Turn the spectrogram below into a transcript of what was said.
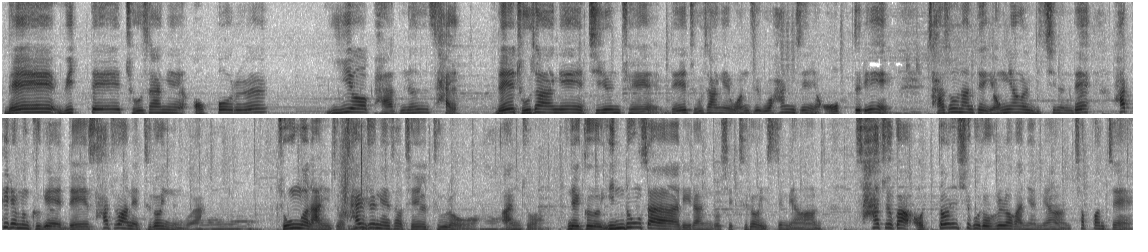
내 윗대 조상의 업보를 이어받는 살. 내 조상의 지은 죄, 내 조상의 원지고 한진 업들이 네. 자손한테 영향을 미치는데 하필이면 그게 내 사주 안에 들어있는 거야. 오. 좋은 건 아니죠. 살 중에서 제일 더러워. 안 좋아. 근데 그 인동살이라는 것이 들어있으면 사주가 어떤 식으로 흘러가냐면 첫 번째,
